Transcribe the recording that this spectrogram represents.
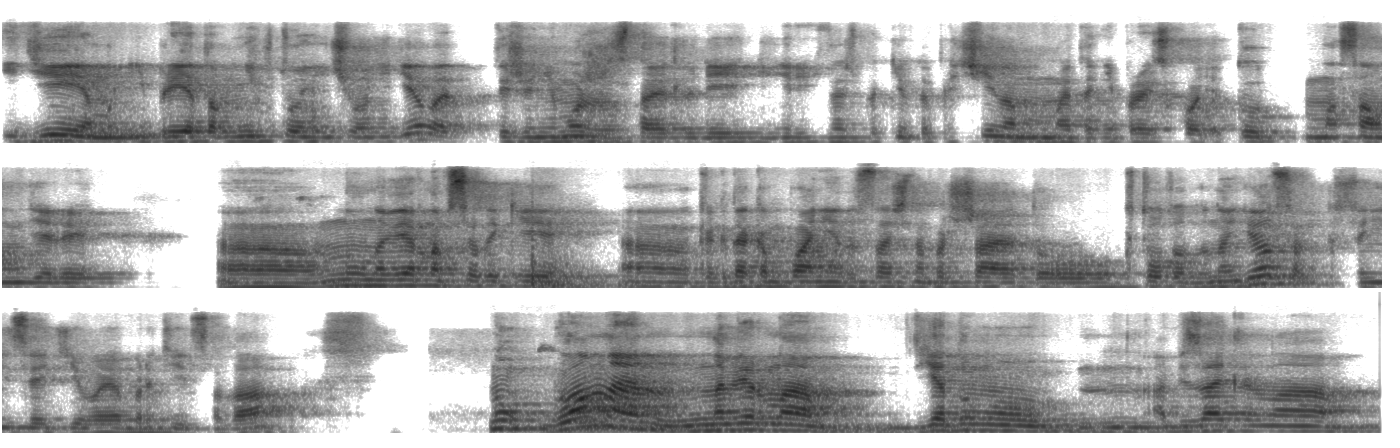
идеям, и при этом никто ничего не делает, ты же не можешь заставить людей генерить, значит, по каким-то причинам это не происходит. Тут на самом деле, ну, наверное, все-таки, э, когда компания достаточно большая, то кто-то найдется с инициативой обратиться, да. Ну, главное, наверное, я думаю, обязательно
